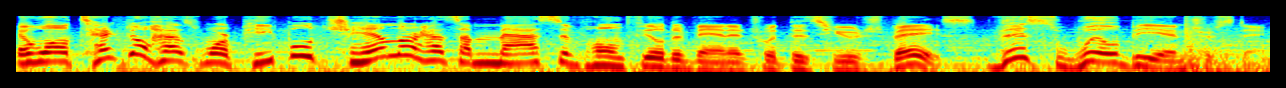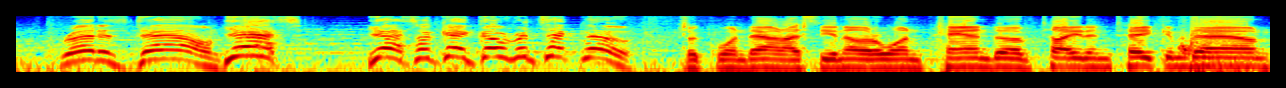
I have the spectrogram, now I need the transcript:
And while Techno has more people, Chandler has a massive home field advantage with this huge base. This will be interesting. Red is down! Yes! Yes, okay, go for Techno! Took one down. I see another one. Panda of Titan. Take him down.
